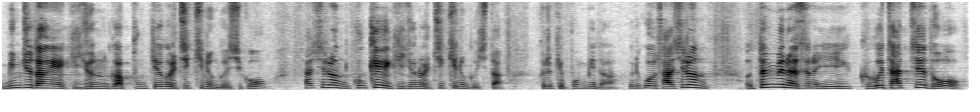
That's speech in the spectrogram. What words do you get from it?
민주당의 기준과 품격을 지키는 것이고 사실은 국회의 기준을 지키는 것이다 그렇게 봅니다. 그리고 사실은 어떤 면에서는 이 그거 자체도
